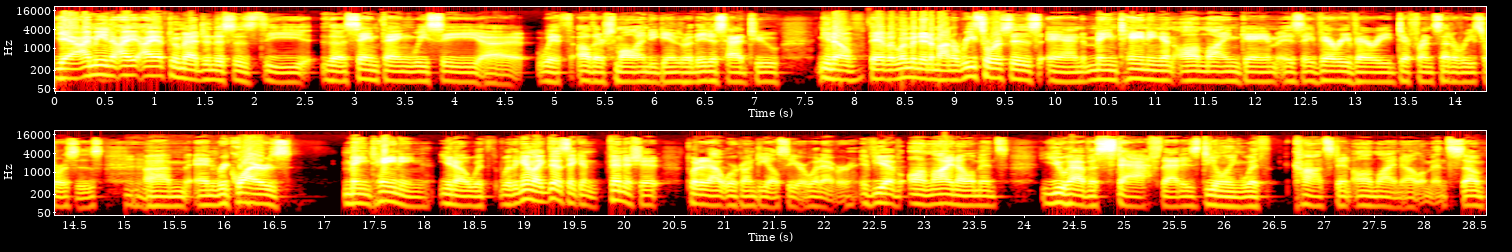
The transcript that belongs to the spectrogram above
Yeah, I mean, I, I have to imagine this is the the same thing we see uh, with other small indie games where they just had to, you know, they have a limited amount of resources, and maintaining an online game is a very very different set of resources, um, and requires maintaining. You know, with with a game like this, they can finish it, put it out, work on DLC or whatever. If you have online elements, you have a staff that is dealing with constant online elements. So.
